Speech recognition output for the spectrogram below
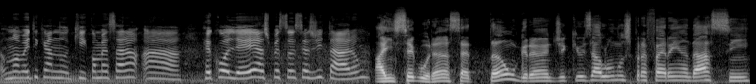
no momento que, que começaram a recolher, as pessoas se agitaram. A insegurança é tão grande que os alunos preferem andar assim.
